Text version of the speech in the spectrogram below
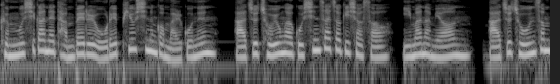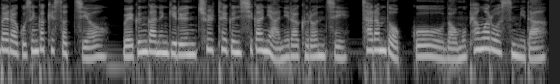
근무 시간에 담배를 오래 피우시는 것 말고는 아주 조용하고 신사적이셔서 이만하면 아주 좋은 선배라고 생각했었지요. 외근 가는 길은 출퇴근 시간이 아니라 그런지 사람도 없고 너무 평화로웠습니다.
